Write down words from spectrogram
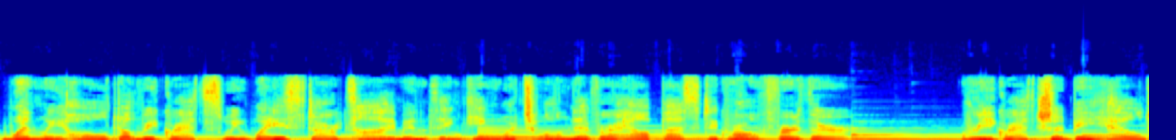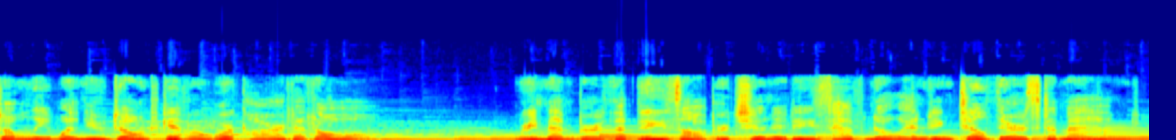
When we hold on regrets we waste our time in thinking which will never help us to grow further. Regret should be held only when you don't give or work hard at all. Remember that these opportunities have no ending till there's demand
